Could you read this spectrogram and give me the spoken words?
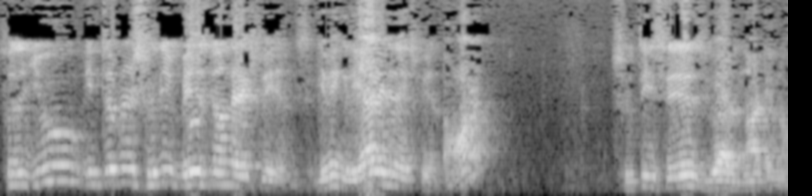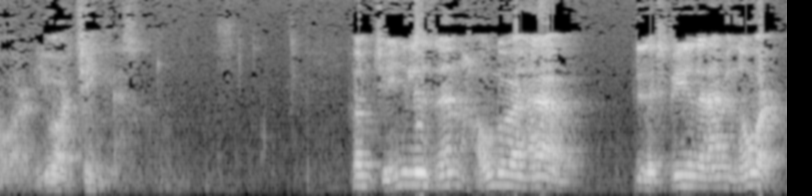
So that you interpret Shruti based on that experience, giving reality to the experience. Or Shruti says you are not a knower, you are changeless. If I am changeless, then how do I have this experience that I am a knower?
